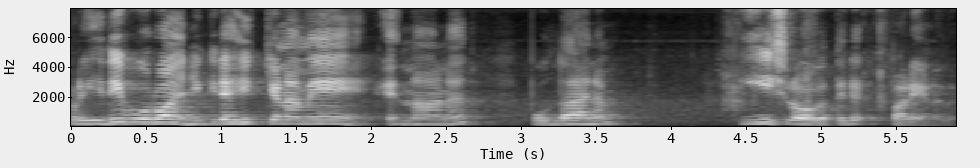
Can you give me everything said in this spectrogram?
പ്രീതിപൂർവം അനുഗ്രഹിക്കണമേ എന്നാണ് പൂന്താനം ഈ ശ്ലോകത്തിൽ പറയണത്.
